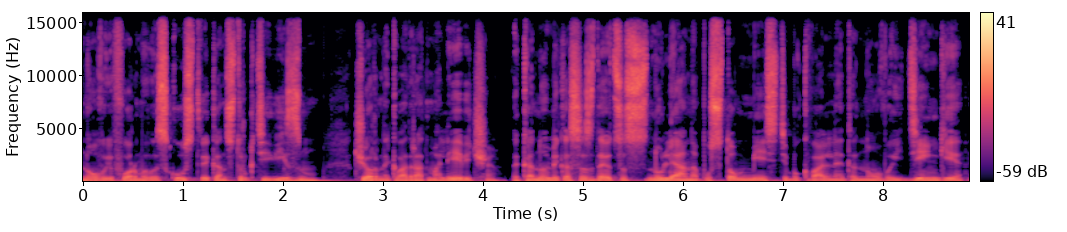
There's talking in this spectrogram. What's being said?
Новые формы в искусстве, конструктивизм, черный квадрат Малевича. Экономика создается с нуля на пустом месте, буквально это новые деньги,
